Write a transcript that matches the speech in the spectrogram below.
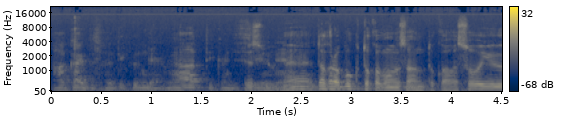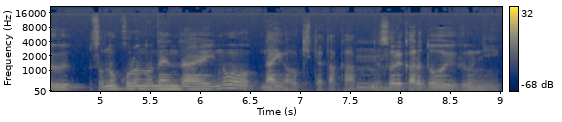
アーカイブされていくんだよなっていう感じですすよね。ね。だから僕とかモンさんとかはそういうその頃の年代の何が起きてたかうん。それからどういうふうに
